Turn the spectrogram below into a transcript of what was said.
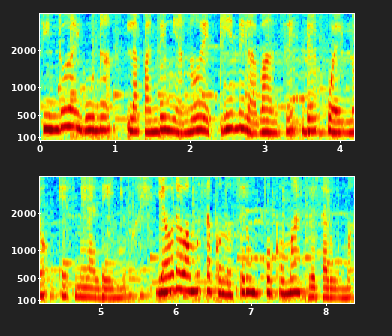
Sin duda alguna, la pandemia no detiene el avance del pueblo esmeraldeño y ahora vamos a conocer un poco más de Saruma.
